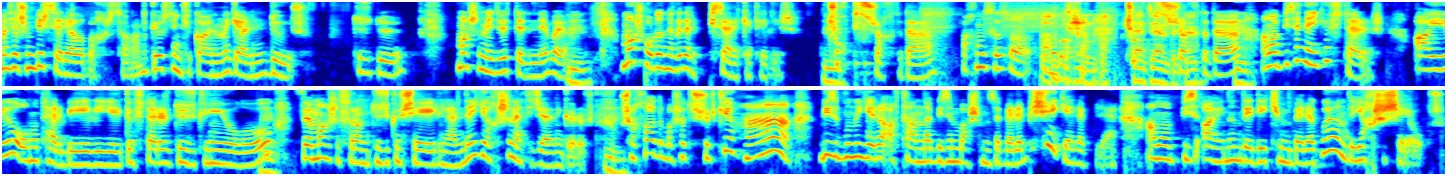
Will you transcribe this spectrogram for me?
məsəl üçün bir seriala baxırsan, görsən ki, qaynana gəlini döyür. Düzdür? Maşa Medved dedi nə bayaq? Maş orada nə qədər pis hərəkət eləyir. Çox pis uşaqdır da. Baxmısınız o? Baxmışam, bax. Çox pis Dəcəldir də. uşaqdır da. Hı. Amma bizə nə göstərir? Ayı onu tərbiyə eləyir, göstərir düzgün yolu Hı. və maşa sıram düzgün şey eləyəndə yaxşı nəticəni görür. Hı. Uşaqlar da başa düşür ki, hə, biz bunu yerə atanda bizim başımıza belə bir şey gələ bilər. Amma biz ayının dediyi kimi belə qoyanda yaxşı şey olur.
